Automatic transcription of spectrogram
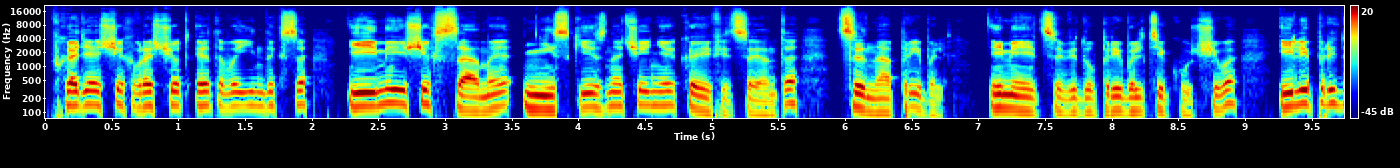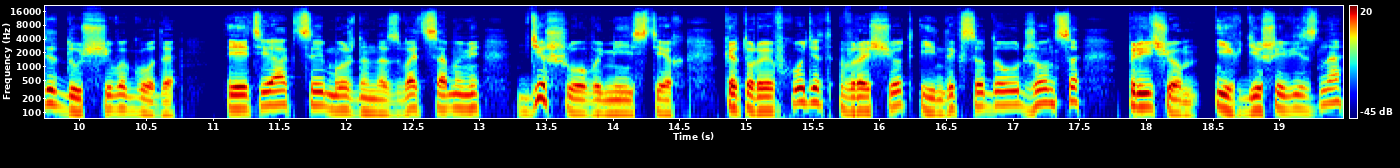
входящих в расчет этого индекса и имеющих самые низкие значения коэффициента цена-прибыль. Имеется в виду прибыль текущего или предыдущего года. Эти акции можно назвать самыми дешевыми из тех, которые входят в расчет индекса Доу-Джонса, причем их дешевизна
